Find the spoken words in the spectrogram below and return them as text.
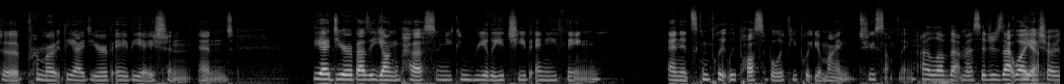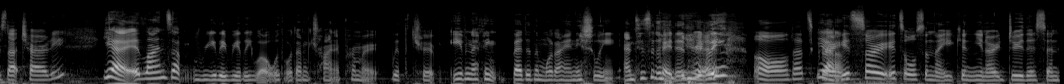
to promote the idea of aviation and the idea of as a young person you can really achieve anything and it's completely possible if you put your mind to something. I love that message. Is that why Yeah. you chose that charity? Yeah, it lines up really, really well with what I'm trying to promote with the trip. Even I think better than what I initially anticipated, Yeah. really. Oh, that's great. Yeah. It's so it's awesome that you can, you know, do this and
